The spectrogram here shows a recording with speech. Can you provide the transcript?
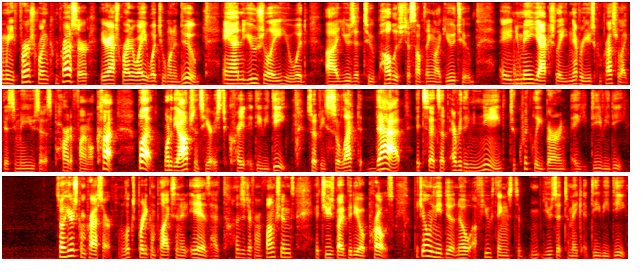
And when you first run compressor, you're asked right away what you want to do. And usually you would uh, use it to publish to something like YouTube. And you may actually never use compressor like this. You may use it as part of Final Cut. But one of the options here is to create a DVD. So if you select that, it sets up everything you need to quickly burn a DVD. So here's Compressor. It looks pretty complex and it is. It has tons of different functions. It's used by video pros. But you only need to know a few things to use it to make a DVD.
